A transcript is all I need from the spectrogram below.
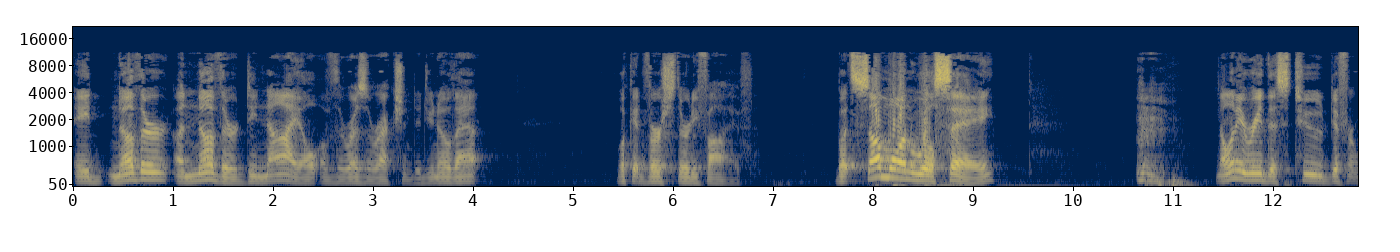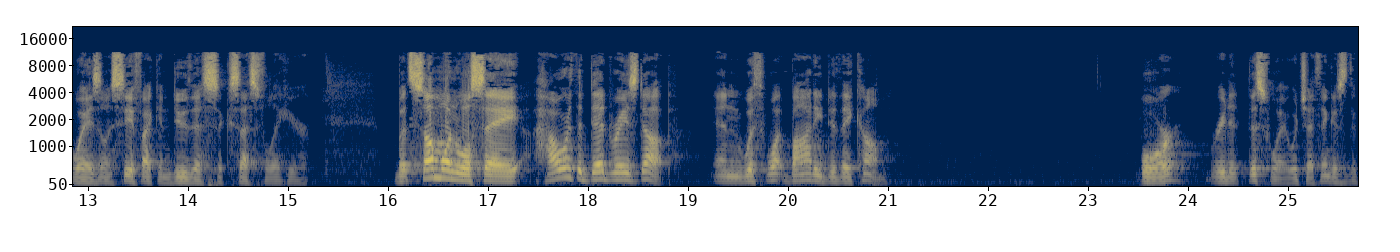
another, another denial of the resurrection. Did you know that? Look at verse 35. But someone will say, now let me read this two different ways. And let's see if I can do this successfully here. But someone will say, How are the dead raised up? And with what body do they come? Or read it this way, which I think is the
